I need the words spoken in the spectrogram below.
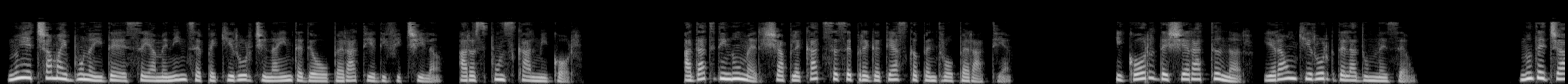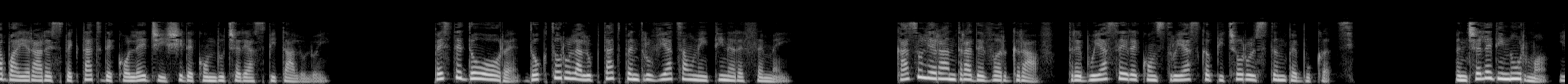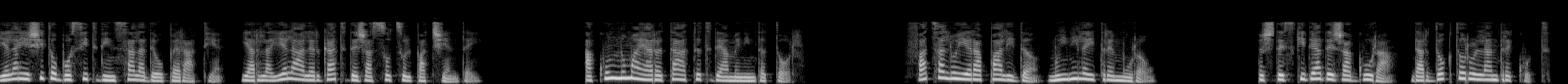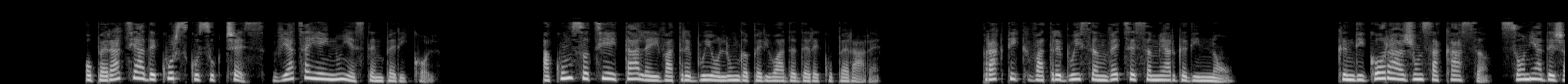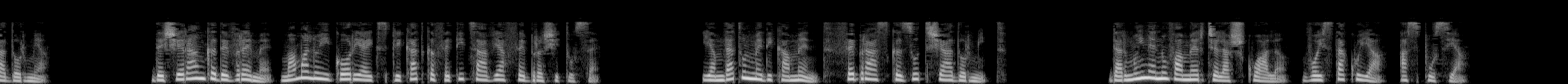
Nu e cea mai bună idee să-i amenințe pe chirurgi înainte de o operație dificilă, a răspuns calm Igor. A dat din numeri și a plecat să se pregătească pentru operație. Igor, deși era tânăr, era un chirurg de la Dumnezeu. Nu degeaba era respectat de colegii și de conducerea spitalului. Peste două ore, doctorul a luptat pentru viața unei tinere femei. Cazul era într-adevăr grav, trebuia să-i reconstruiască piciorul stând pe bucăți. În cele din urmă, el a ieșit obosit din sala de operație, iar la el a alergat deja soțul pacientei. Acum nu mai arăta atât de amenințător. Fața lui era palidă, mâinile îi tremurau. Își deschidea deja gura, dar doctorul l-a întrecut. Operația a decurs cu succes, viața ei nu este în pericol. Acum soției tale îi va trebui o lungă perioadă de recuperare. Practic, va trebui să învețe să meargă din nou. Când Igor a ajuns acasă, Sonia deja dormea. Deși era încă de vreme, mama lui Igor i-a explicat că fetița avea febră și tuse. I-am dat un medicament, febra a scăzut și a adormit. Dar mâine nu va merge la școală, voi sta cu ea, a spus ea.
